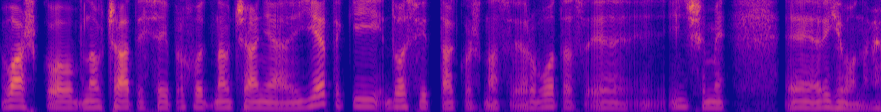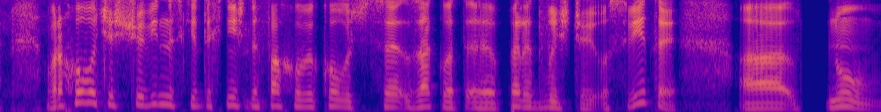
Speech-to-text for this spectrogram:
важко навчатися і проходити навчання. Є такий досвід. Також у нас робота з е, іншими е, регіонами. Враховуючи, що Вінницький технічний фаховий коледж це заклад е, передвищої освіти. Ну,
